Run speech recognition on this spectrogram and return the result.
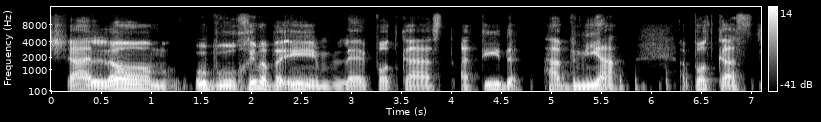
שלום וברוכים הבאים לפודקאסט עתיד הבנייה. הפודקאסט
